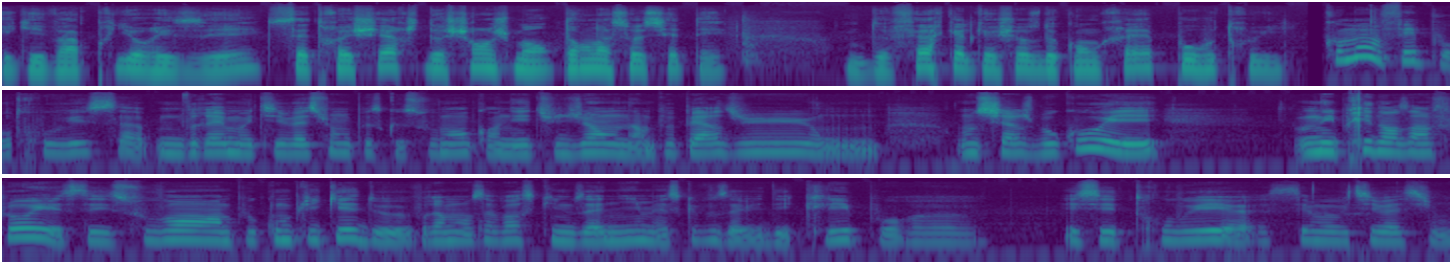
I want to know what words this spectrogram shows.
et qui va prioriser cette recherche de changement dans la société, de faire quelque chose de concret pour autrui. Comment on fait pour trouver ça, une vraie motivation? Parce que souvent, quand on est étudiant, on est un peu perdu, on, on se cherche beaucoup et on est pris dans un flot et c'est souvent un peu compliqué de vraiment savoir ce qui nous anime. Est-ce que vous avez des clés pour euh, essayer de trouver euh, ces motivations?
